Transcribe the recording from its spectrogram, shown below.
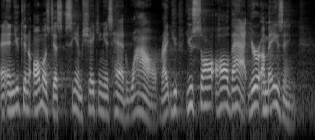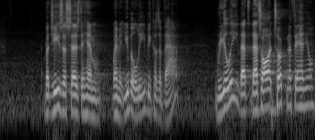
And you can almost just see him shaking his head. Wow, right? You, you saw all that. You're amazing. But Jesus says to him, Wait a minute, you believe because of that? Really? That's, that's all it took, Nathanael?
